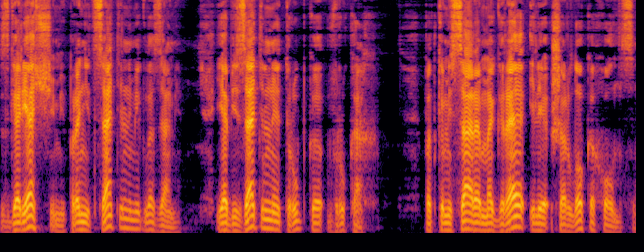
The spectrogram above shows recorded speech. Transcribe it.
с горящими проницательными глазами и обязательная трубка в руках под комиссара Мегре или Шерлока Холмса.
